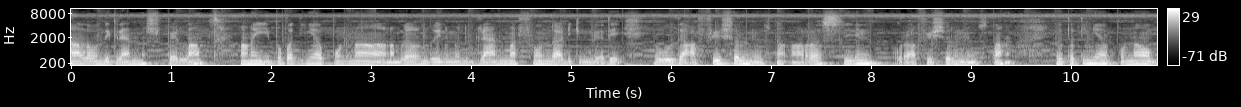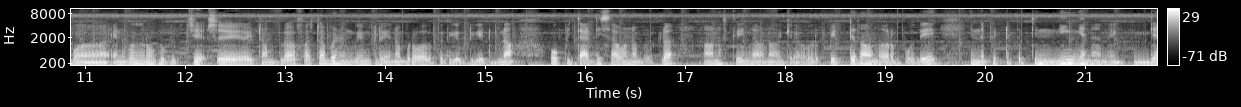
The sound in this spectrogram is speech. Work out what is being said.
நாளில் வந்து கிராண்ட் மாஸ்டர் போயிடலாம் ஆனால் இப்போ பார்த்தீங்க அப்படின்னா நம்மளால வந்து இனிமேல் கிராண்ட் மாஸ்டர் வந்து அடிக்க முடியாது. இது ஒரு அஃபிஷியல் நியூஸ் தான். அரசின் ஒரு அஃபிஷியல் நியூஸ் தான். இது பார்த்தீங்க அப்படின்னா எனக்கு வந்து ரொம்ப பிடிச்சி. சரி டம்பில் ஃபஸ்ட் ஆஃப் எனக்கு கேமில் என்ன ப்ரோ அதை பற்றி எப்படி கேட்டிங்கன்னா ஓபி தேர்ட்டி செவன் அப்படின்ல நான் ஸ்க்ரீனில் வேணால் வைக்கிறேன். ஒரு பெட்டு தான் வந்து வரப்போகுது. இந்த பெட்டை பற்றி நீங்கள் என்ன நினைக்கிறீங்க?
